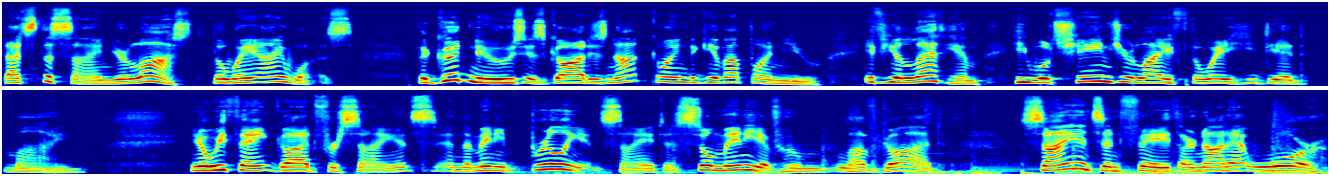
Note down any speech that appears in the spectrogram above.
that's the sign you're lost, the way I was. The good news is God is not going to give up on you. If you let Him, He will change your life the way He did mine. You know, we thank God for science and the many brilliant scientists, so many of whom love God. Science and faith are not at war.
